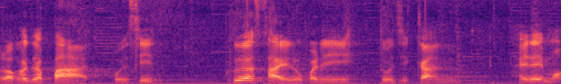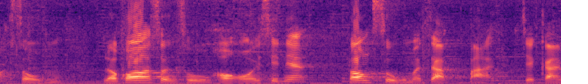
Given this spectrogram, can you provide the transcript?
เราก็จะปาดโพลิซิสเพื่อใส่ลงไปในตัวจิกันให้ได้เหมาะสม แล้วก็ส่วนสูงของโอซิสเนี่ย ต้องสูงมาจากปากเจกัน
